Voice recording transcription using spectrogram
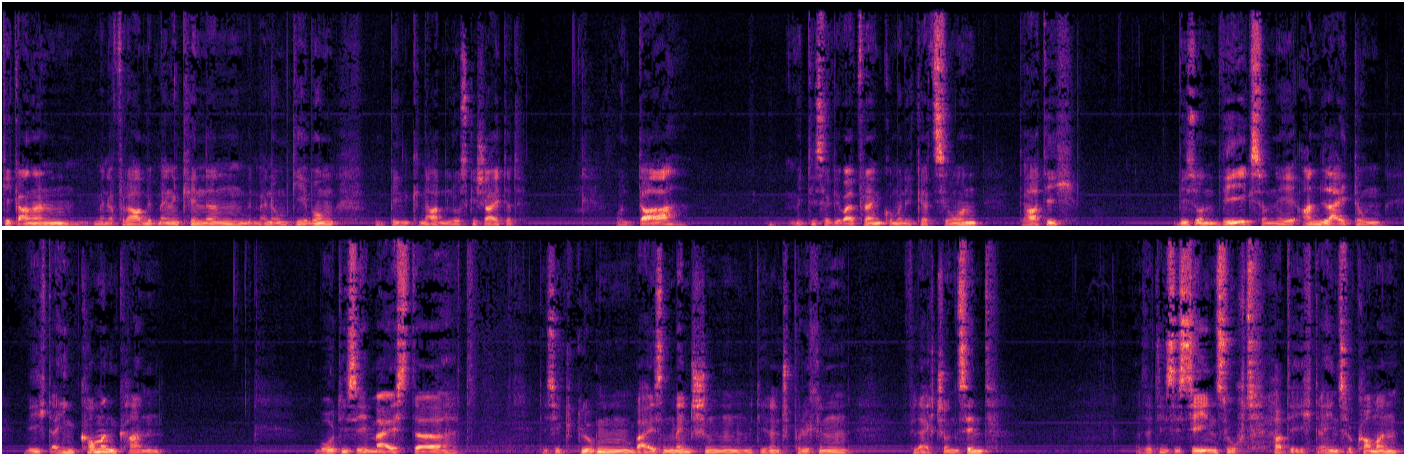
gegangen, mit meiner Frau, mit meinen Kindern, mit meiner Umgebung und bin gnadenlos gescheitert. Und da, mit dieser gewaltfreien Kommunikation, da hatte ich wie so einen Weg, so eine Anleitung, wie ich dahin kommen kann, wo diese Meister, diese klugen, weisen Menschen mit ihren Sprüchen vielleicht schon sind. Also diese Sehnsucht hatte ich, dahin zu kommen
